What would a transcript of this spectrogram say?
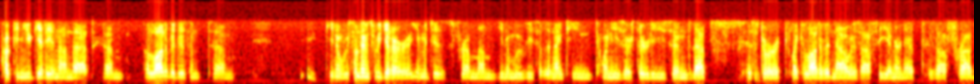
how can you get in on that? Um, a lot of it isn't. Um, you know, sometimes we get our images from um, you know movies of the 1920s or 30s, and that's historic. Like a lot of it now is off the internet, is off fraud.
